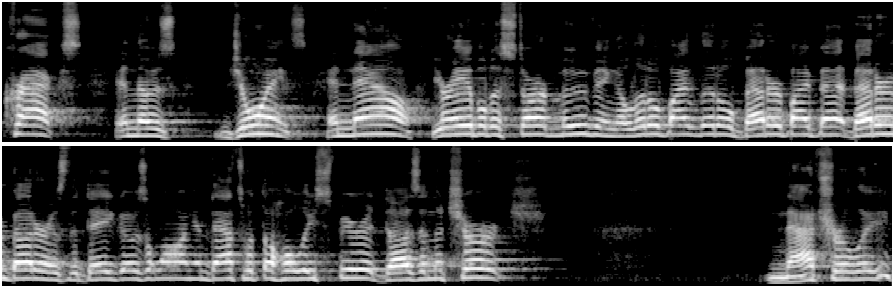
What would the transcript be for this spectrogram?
cracks and those joints. And now you're able to start moving a little by little, better by be- better and better as the day goes along. And that's what the Holy Spirit does in the church. Naturally,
